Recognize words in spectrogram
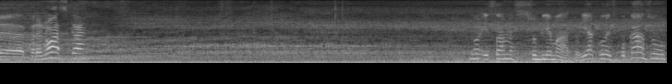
е, переноска. Ну і саме субліматор. Я колись показував,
